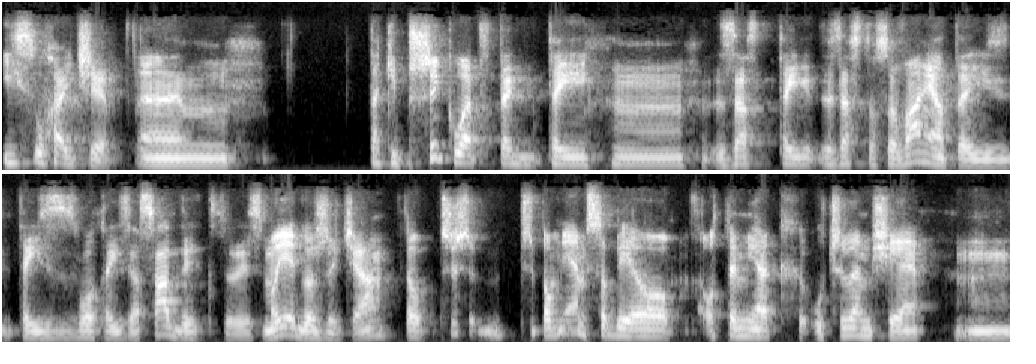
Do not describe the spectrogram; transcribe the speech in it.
I słuchajcie, taki przykład tej, hmm, tej, zastosowania tej, tej złotej zasady, który z mojego życia, to przy, przypomniałem sobie o, o tym, jak uczyłem się hmm,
